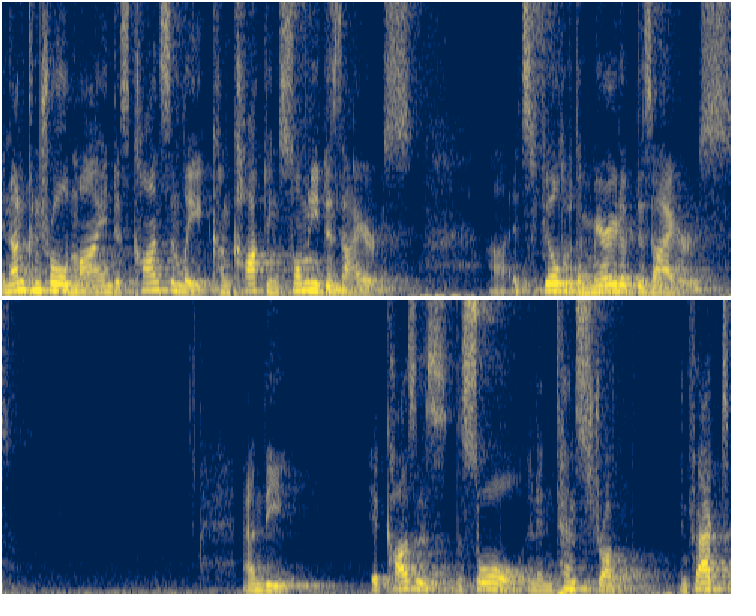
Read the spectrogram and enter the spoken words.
an uncontrolled mind is constantly concocting so many desires. Uh, it's filled with a myriad of desires. And the, it causes the soul an intense struggle. In fact,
